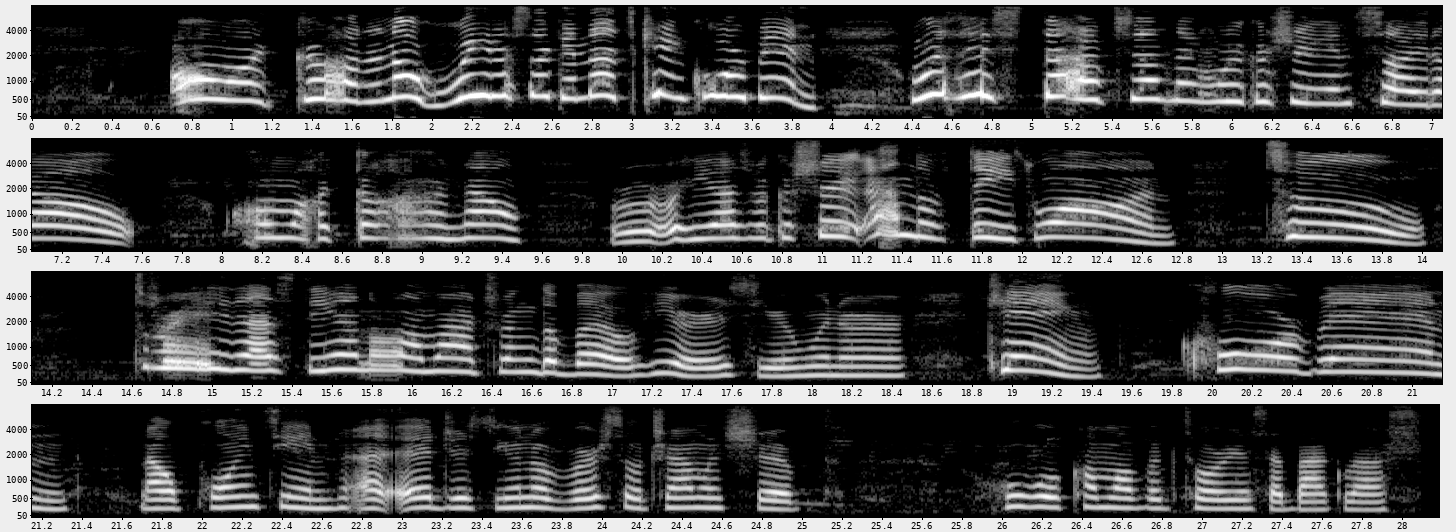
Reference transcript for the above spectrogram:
Oh my god, no, wait a second, that's King Corbin with his staff sending Ricochet inside out. Oh my god, now he has Ricochet, end of days. One, two, three, that's the end of the match. Ring the bell. Here's your winner, King Corbin. Now pointing at Edge's Universal Championship. Who will come out victorious at Backlash?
